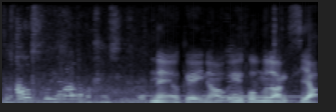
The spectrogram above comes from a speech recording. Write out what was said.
van alles voor je halen, maar geen sigaret. Nee, oké, nou in ieder geval bedankt. Ja.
